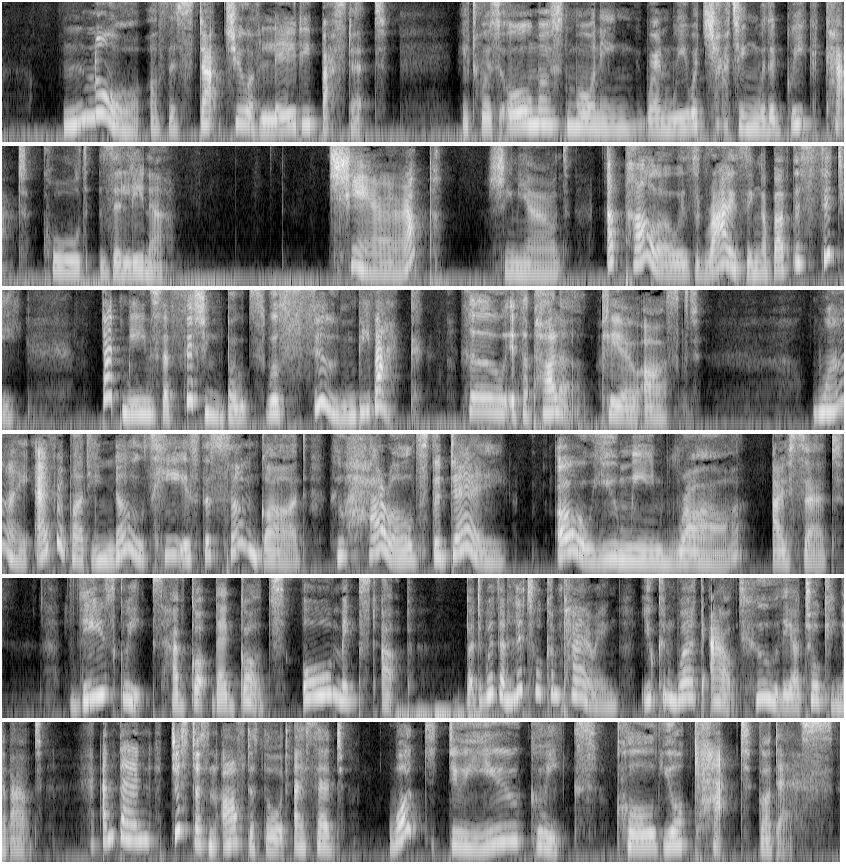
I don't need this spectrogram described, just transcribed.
nor of the statue of Lady Bastet. It was almost morning when we were chatting with a Greek cat called Zelina. Cheer up, she meowed. Apollo is rising above the city. That means the fishing boats will soon be back. Who is Apollo? Cleo asked. Why, everybody knows he is the sun god who heralds the day. Oh, you mean Ra? I said. These Greeks have got their gods all mixed up, but with a little comparing, you can work out who they are talking about. And then, just as an afterthought, I said, What do you Greeks call your cat goddess?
